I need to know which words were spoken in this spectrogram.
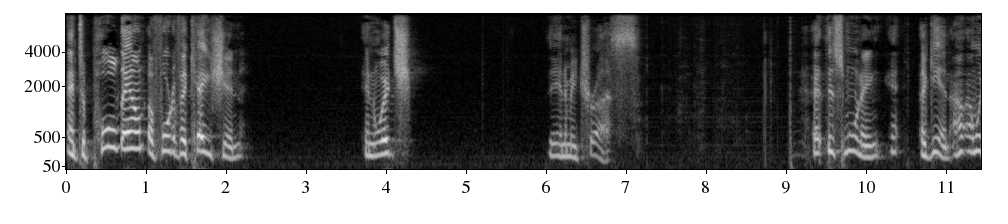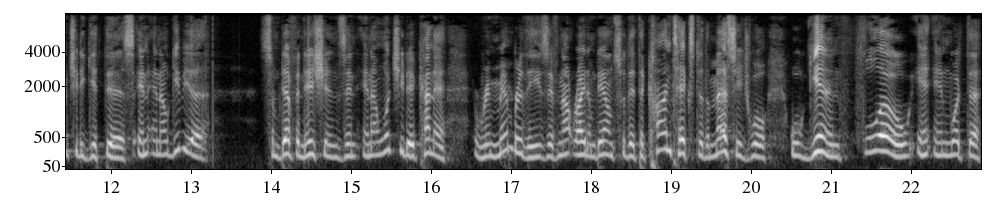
and to pull down a fortification in which the enemy trusts. Uh, this morning, again, I, want you to get this, and, and I'll give you a, some definitions, and, and I want you to kind of remember these, if not write them down, so that the context of the message will, will again flow in, in what the,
